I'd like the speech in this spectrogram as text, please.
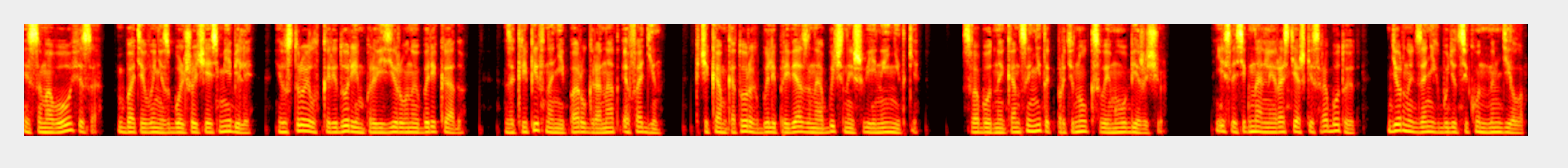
Из самого офиса батя вынес большую часть мебели и устроил в коридоре импровизированную баррикаду, закрепив на ней пару гранат F1, к чекам которых были привязаны обычные швейные нитки. Свободные концы ниток протянул к своему убежищу. Если сигнальные растяжки сработают, дернуть за них будет секундным делом.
